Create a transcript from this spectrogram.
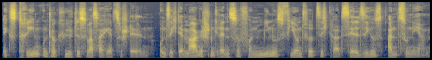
extrem unterkühltes Wasser herzustellen und sich der magischen Grenze von minus 44 Grad Celsius anzunähern.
